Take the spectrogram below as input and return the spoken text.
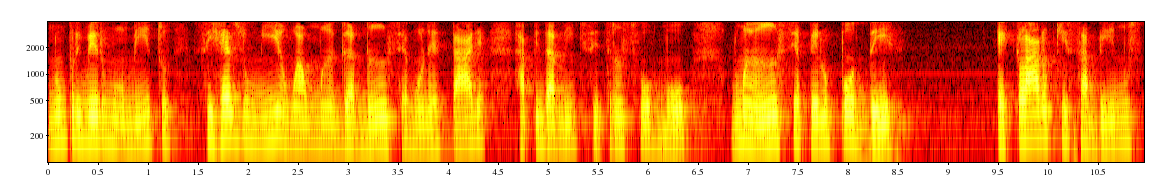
num primeiro momento, se resumiam a uma ganância monetária, rapidamente se transformou numa ânsia pelo poder. É claro que sabemos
